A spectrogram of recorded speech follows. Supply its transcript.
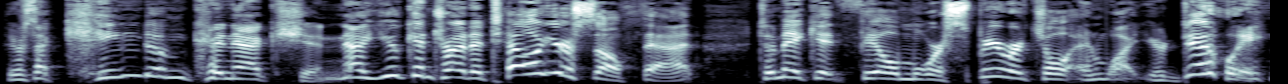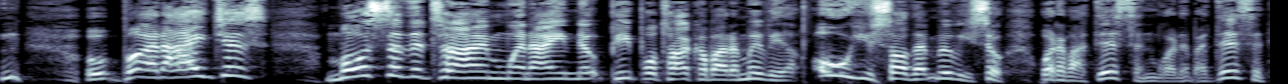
There's a kingdom connection. Now you can try to tell yourself that to make it feel more spiritual and what you're doing. But I just, most of the time when I know people talk about a movie, like, oh, you saw that movie. So what about this? And what about this? And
